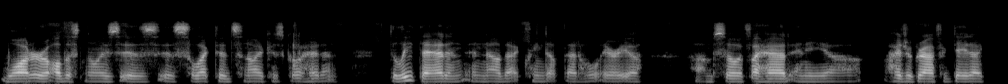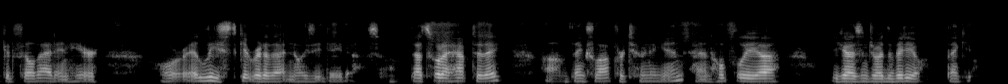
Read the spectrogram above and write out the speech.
water, all this noise is, is selected. So now I just go ahead and delete that and, and now that cleaned up that whole area. Um, so if I had any uh, hydrographic data, I could fill that in here or at least get rid of that noisy data. So that's what I have today. Um, thanks a lot for tuning in and hopefully uh, you guys enjoyed the video. Thank you.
